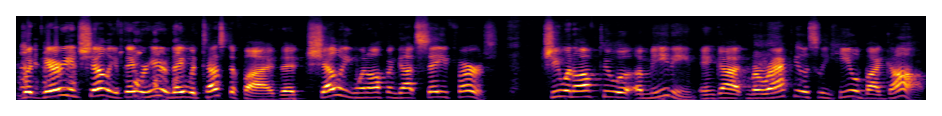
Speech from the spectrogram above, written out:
but Gary and Shelley, if they were here, they would testify that Shelley went off and got saved first. She went off to a, a meeting and got miraculously healed by God.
